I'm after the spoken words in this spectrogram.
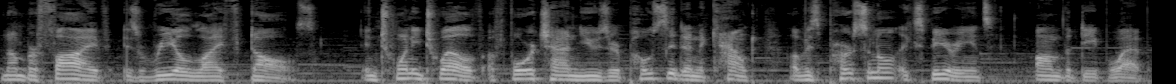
Number 5 is real life dolls. In 2012, a 4chan user posted an account of his personal experience on the deep web.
